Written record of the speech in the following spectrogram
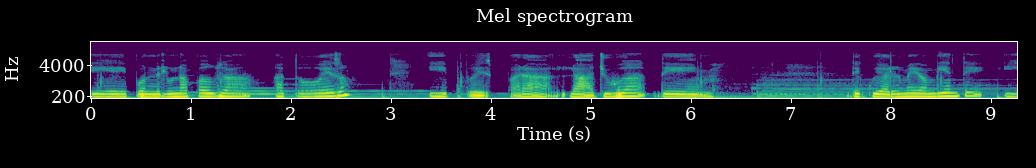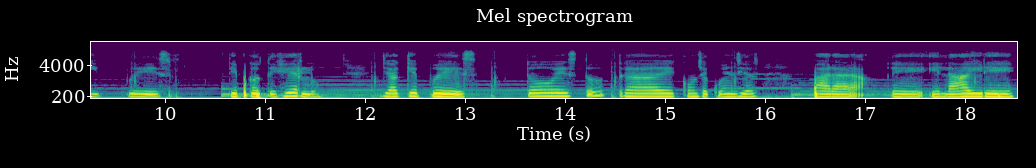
eh, ponerle una pausa a todo eso y pues para la ayuda de, de cuidar el medio ambiente y pues de protegerlo ya que pues todo esto trae consecuencias para eh, el aire,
